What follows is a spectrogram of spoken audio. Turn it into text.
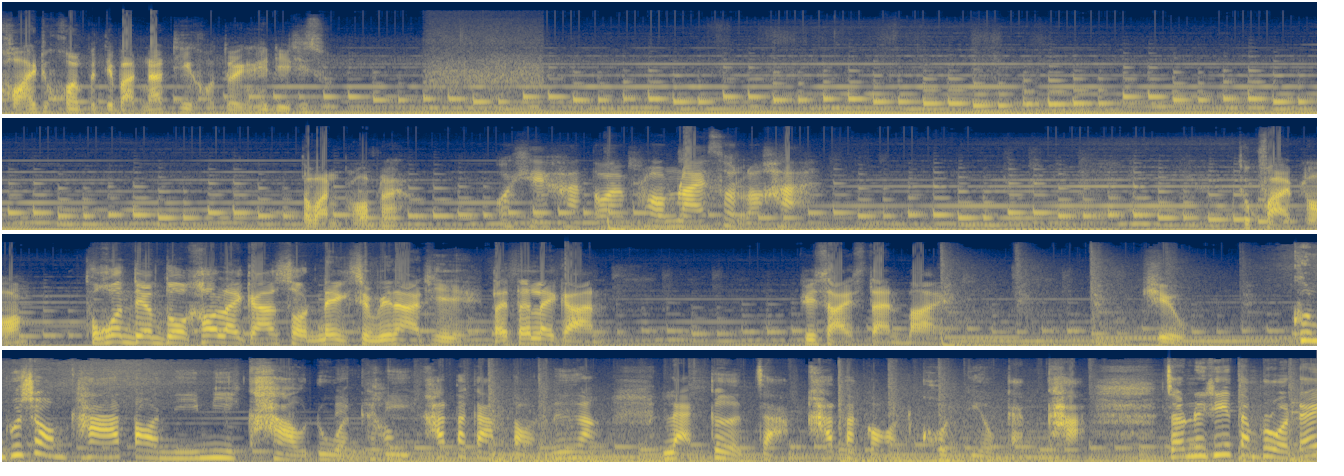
ขอให้ทุกคนปฏิบัติหน้าที่ของตัวเองให้ดีที่สุด วันพร้อมนะ โอเคค่ะ ตะวันพร้อมไลฟ์สดแล้วค่ะ ทุกฝ่ายพร้อม ทุกคนเตรียมตัวเข้ารายการสดในอีกสิวินาทีไตเติ้ลรายการ พี่สายสแตนบายคิวคุณผู้ชมคะ ตอนนี้มีข่าวด่วนคดีฆาตกรรมต่อเนื่อง และเกิดจากฆาตกรคนเดียวกันค่ะเจ้าหน้าที่ตำรวจได้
